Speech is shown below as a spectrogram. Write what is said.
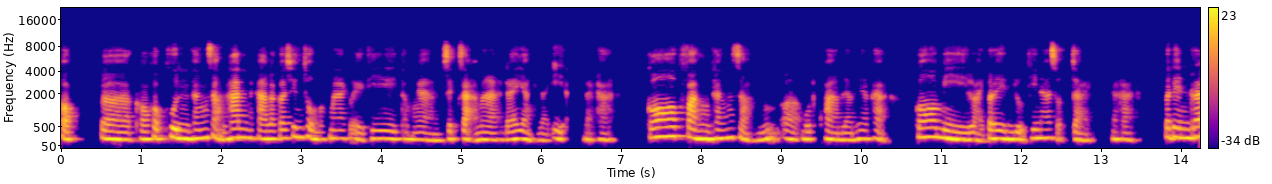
ขอบขอขอบคุณทั้งสามท่านนะคะ แล้วก็ชื่นชมมากๆเลยที่ทำงานศึกษามาได้อย่างละเอียดนะคะ ก็ฟังทั้งสามบทความแล้วเนี่ยค่ะ ก็มีหลายประเด็นอยู่ที่น่าสนใจนะคะ ประเด็นแร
